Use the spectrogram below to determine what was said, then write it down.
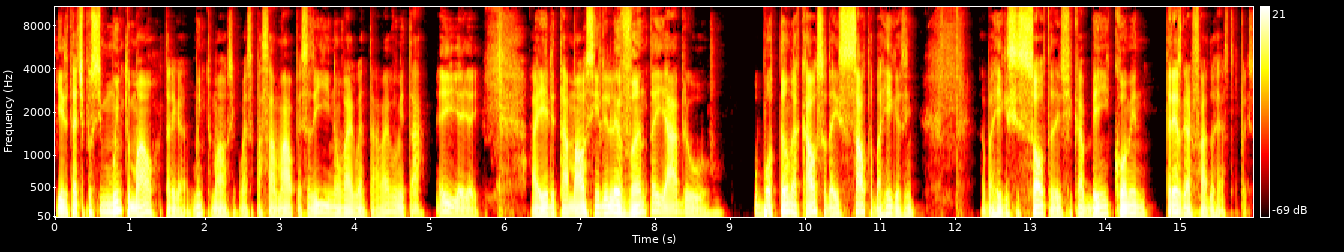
E ele tá, tipo assim, muito mal, tá ligado? Muito mal, assim, começa a passar mal, pensando, ih, não vai aguentar, vai vomitar. Ei, ei, ei. Aí ele tá mal, assim, ele levanta e abre o, o botão da calça, daí salta a barriga, assim. A barriga se solta, ele fica bem e come três garfadas o resto depois.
